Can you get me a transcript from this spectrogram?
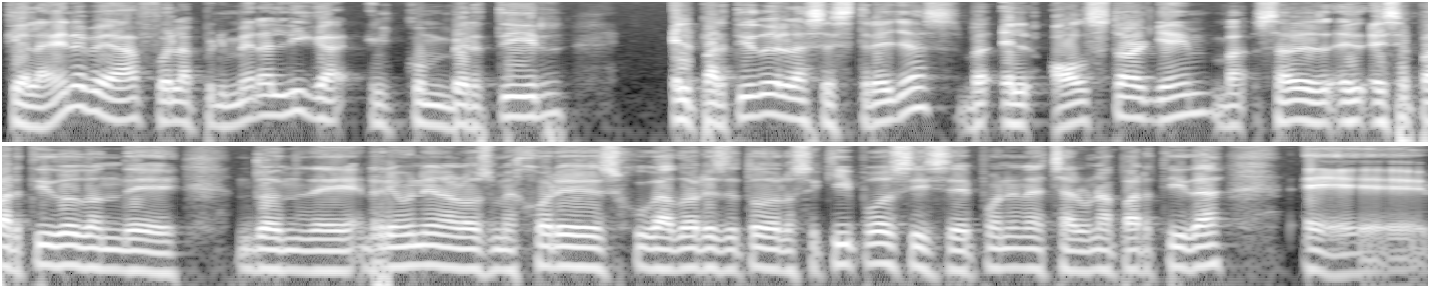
que la NBA fue la primera liga en convertir el partido de las estrellas, el All-Star Game. E-, ese partido donde, donde reúnen a los mejores jugadores de todos los equipos y se ponen a echar una partida eh,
